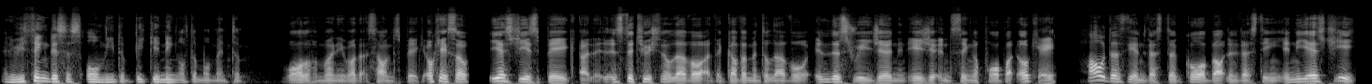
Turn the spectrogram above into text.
And we think this is only the beginning of the momentum. Wall of money. Well, that sounds big. Okay, so ESG is big at the institutional level, at the governmental level, in this region, in Asia, in Singapore. But okay, how does the investor go about investing in ESG?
